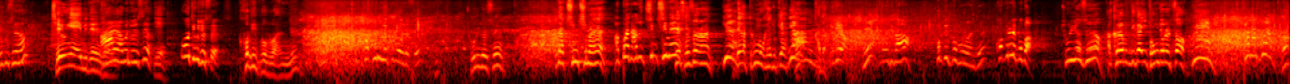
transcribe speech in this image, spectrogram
누구세요? 재영이 애비 되는 아, 사람 아버지 오셨어요? 예. 어, 어떻게 오셨어요? 커피 뽑아왔는데 커피를 왜 뽑아 오셨어요? 졸려서요 나 침침해 아빠, 나도 침침해. 그 세수는 예. 내가 등록해줄게 야. 어, 가자 이재영, 너 어디 가? 커피 뽑으러 가는데요? 커피를 왜 뽑아? 졸려서요. 아 그럼 네가 이 동전을 써 예. 아빠,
